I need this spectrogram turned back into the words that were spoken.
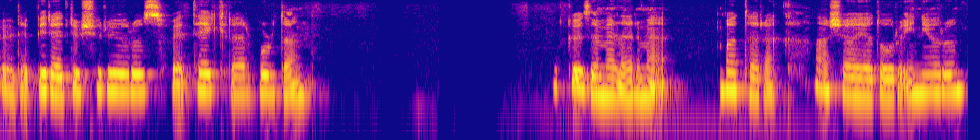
Şöyle bire düşürüyoruz ve tekrar buradan gözlemelerime batarak aşağıya doğru iniyorum.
